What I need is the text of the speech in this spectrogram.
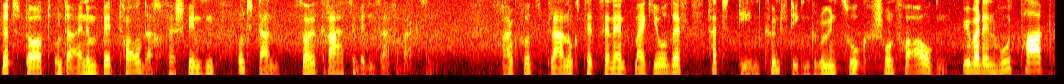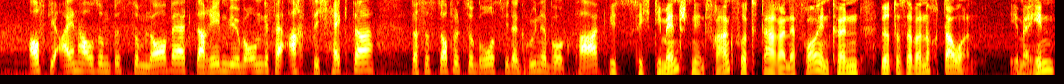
wird dort unter einem Betondach verschwinden und dann soll Gras über die Sache wachsen. Frankfurts Planungsdezernent Mike Josef hat den künftigen Grünzug schon vor Augen. Über den Hutpark auf die Einhausung bis zum Lorberg, da reden wir über ungefähr 80 Hektar. Das ist doppelt so groß wie der Grüneburg-Park. Bis sich die Menschen in Frankfurt daran erfreuen können, wird es aber noch dauern. Immerhin,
